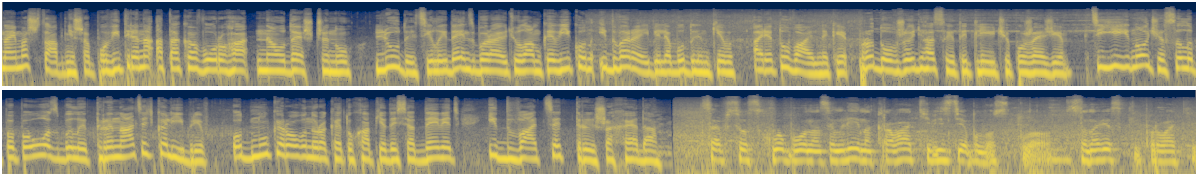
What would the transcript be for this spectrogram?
Наймасштабніша повітряна атака ворога на Одещину. Люди цілий день збирають уламки вікон і дверей біля будинків, а рятувальники продовжують гасити тліючі пожежі. Цієї ночі сили ППО збили 13 калібрів, одну керовану ракету Х-59 і 23 шахеда. Це все скло було на землі, на кроваті, везде було скло, занавіски порваті.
